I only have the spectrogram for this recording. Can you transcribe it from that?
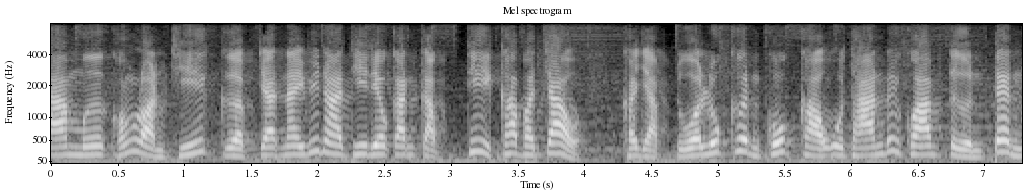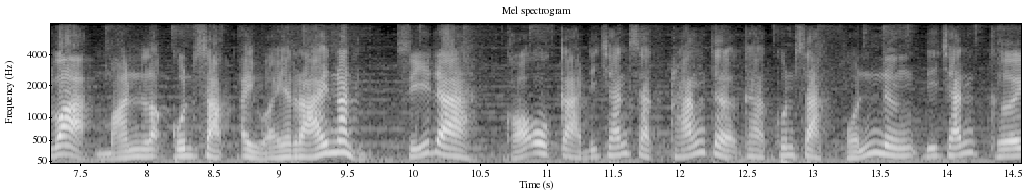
ตามมือของหล่อนชี้เกือบจะในวินาทีเดียวกันกับที่ข้าพเจ้า ขยับตัวลุกขึ้นคุกเข่าอุทานด้วยความตื่นเต้นว่ามันละคุณศักดิ์ไอ้ไวร้ายนั่นสีดาขอโอกาสดิฉันสักครั้งเถอะค่ะ คุณศักดิ์หนหนึ่งดิฉันเคย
